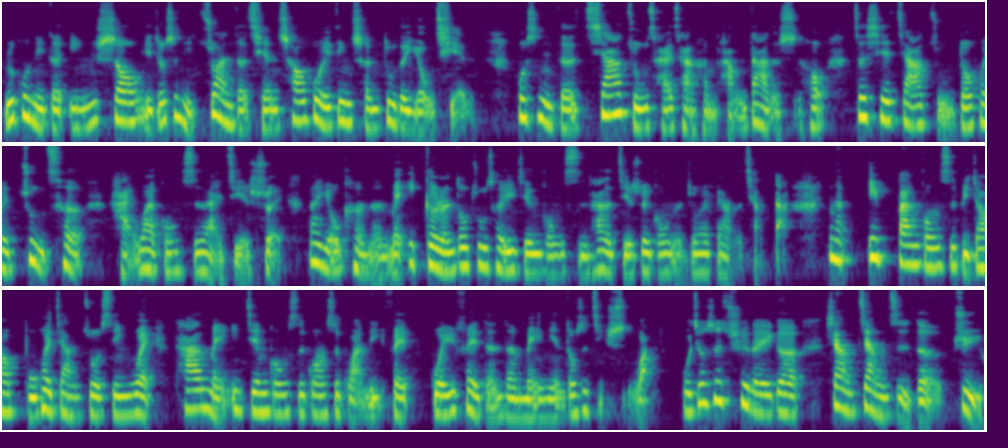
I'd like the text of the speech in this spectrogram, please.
如果你的营收，也就是你赚的钱超过一定程度的有钱，或是你的家族财产很庞大的时候，这些家族都会注册海外公司来节税。那有可能每一个人都注册一间公司，它的节税功能就会非常的强大。那一般公司比较不会这样做，是因为它每一间公司光是管理费、规费等等，每年都是几十万。我就是去了一个像这样子的聚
